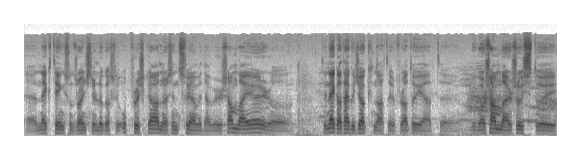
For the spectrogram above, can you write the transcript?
Uh, nekk ting som drunchen lukkast vi uppfriska når sin så vi da vi samleier, og det nek att at gjort natter för at uh, vi var samlar sist og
